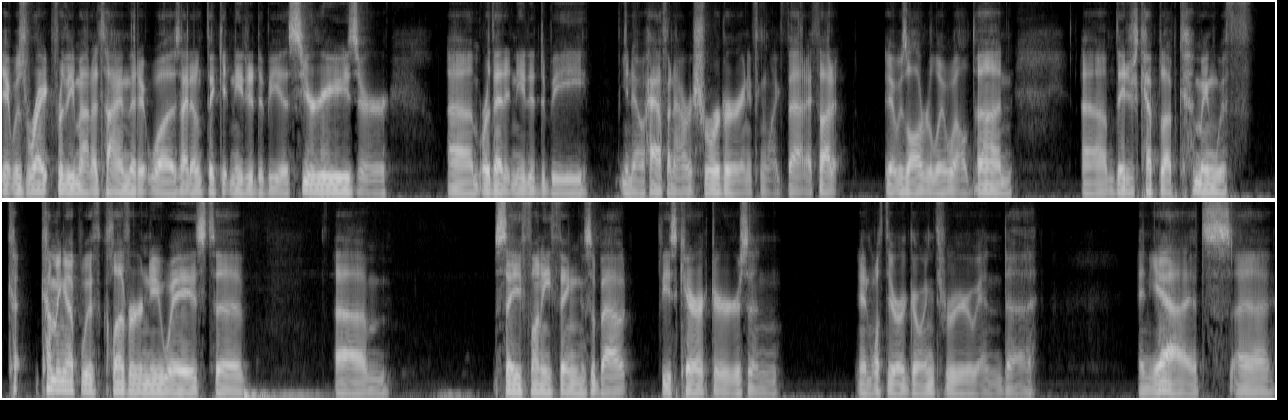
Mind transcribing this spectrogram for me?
it was right for the amount of time that it was. I don't think it needed to be a series or um, or that it needed to be you know half an hour shorter or anything like that. I thought it, it was all really well done. Um, they just kept up coming with c- coming up with clever new ways to um, say funny things about these characters and and what they were going through. And uh and yeah it's uh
